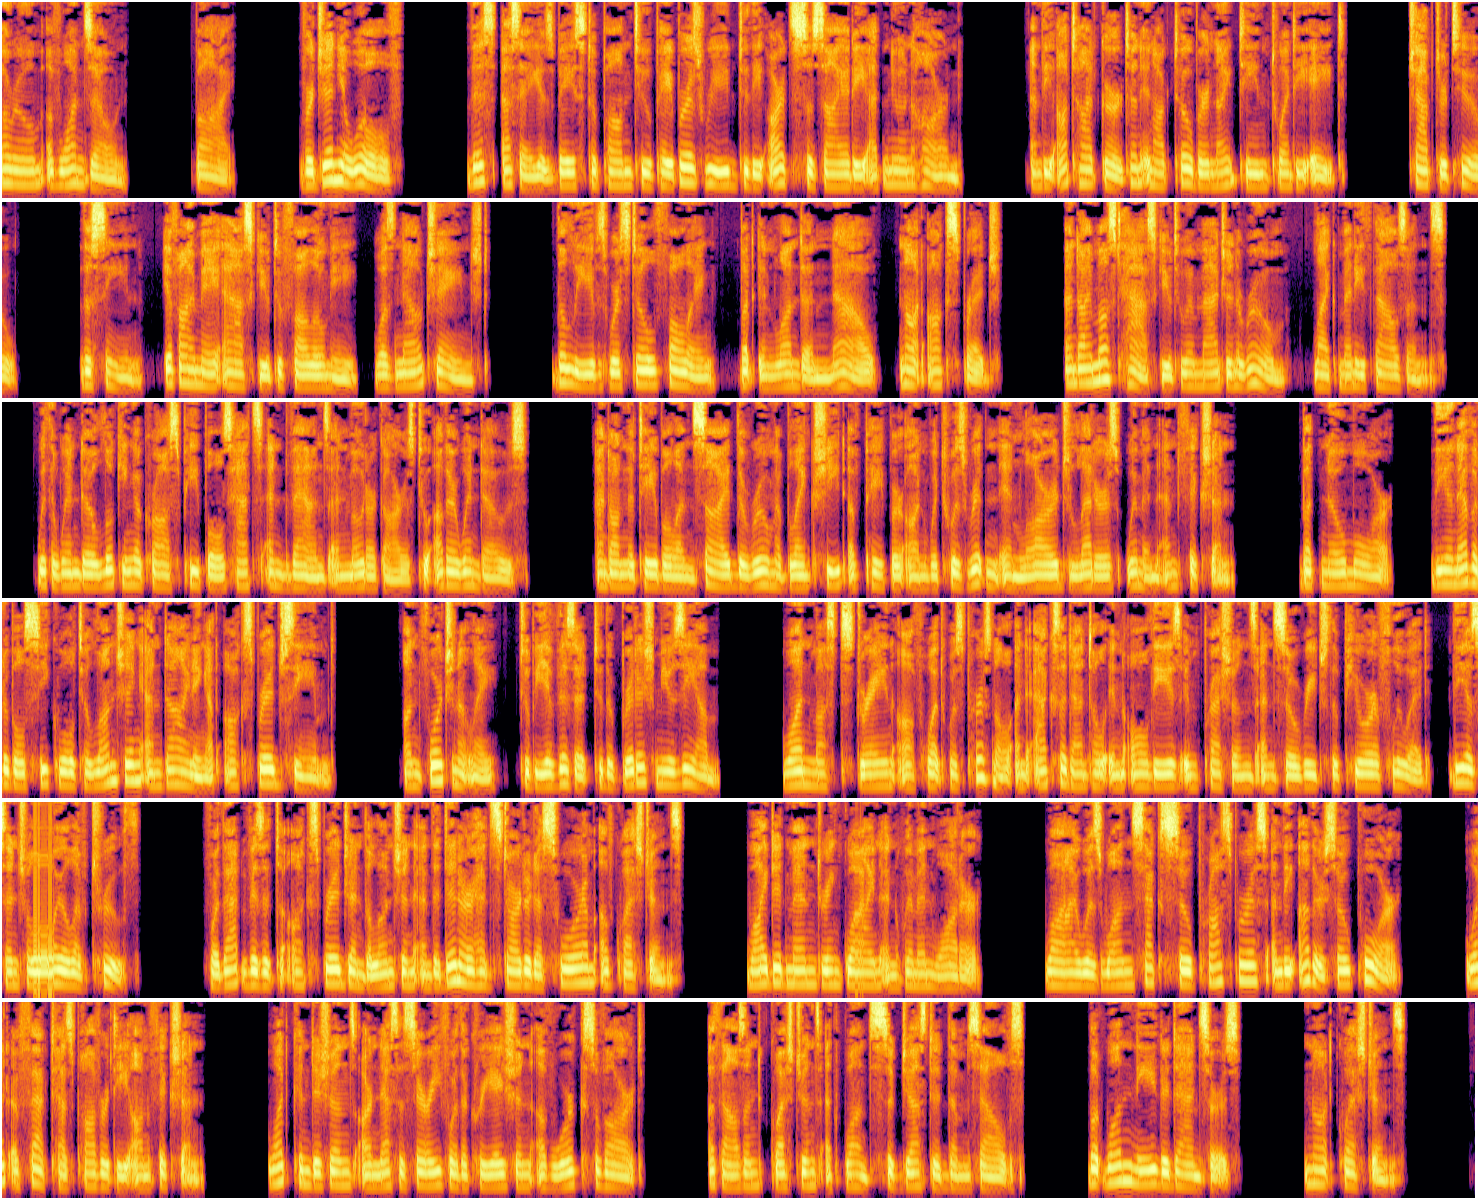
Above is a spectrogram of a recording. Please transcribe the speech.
A Room of One's Own. By Virginia Woolf. This essay is based upon two papers read to the Arts Society at Newnham and the Odtaa Girton in October 1928. Chapter 2. The scene, if I may ask you to follow me, was now changed. The leaves were still falling, but in London now, not Oxbridge. And I must ask you to imagine a room, like many thousands, with a window looking across people's hats and vans and motor cars to other windows. And on the table inside the room a blank sheet of paper on which was written in large letters Women and Fiction. But no more. The inevitable sequel to lunching and dining at Oxbridge seemed, unfortunately, to be a visit to the British Museum. One must strain off what was personal and accidental in all these impressions and so reach the pure fluid, the essential oil of truth. For that visit to Oxbridge and the luncheon and the dinner had started a swarm of questions. Why did men drink wine and women water? Why was one sex so prosperous and the other so poor? What effect has poverty on fiction? What conditions are necessary for the creation of works of art? A thousand questions at once suggested themselves. But one needed answers. Not questions.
